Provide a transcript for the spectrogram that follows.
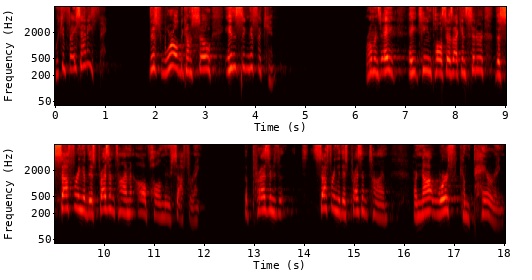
we can face anything. This world becomes so insignificant. Romans 8, 18, Paul says, I consider the suffering of this present time, and oh, Paul knew suffering. The present suffering of this present time are not worth comparing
